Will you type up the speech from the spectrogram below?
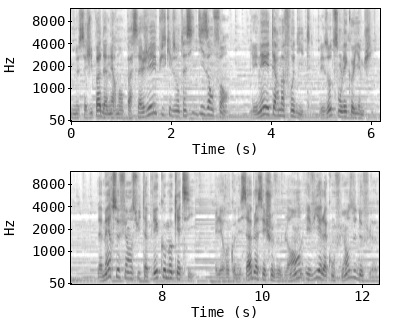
Il ne s'agit pas d'un errement passager puisqu'ils ont ainsi 10 enfants. L'aîné est hermaphrodite, les autres sont les Koyemchi. La mère se fait ensuite appeler Komoketsi. Elle est reconnaissable à ses cheveux blancs et vit à la confluence de deux fleuves.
